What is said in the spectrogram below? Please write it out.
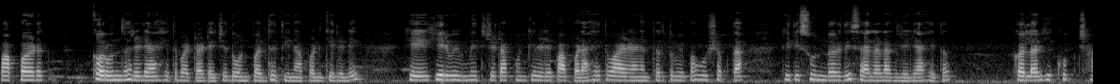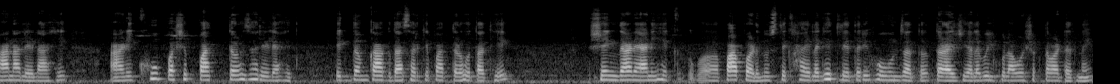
पापड करून झालेले आहेत बटाट्याचे दोन पद्धतीने आपण केलेले. हे हिरवी मिरची टाकून केलेले पापड आहेत. वाळल्यानंतर तुम्ही पाहू शकता किती सुंदर दिसायला लागलेले आहेत. कलरही खूप छान आलेला आहे आणि खूप असे पातळ झालेले आहेत. एकदम कागदासारखे पातळ होतात हे. शेंगदाणे आणि हे पापड नुसते खायला घेतले तरी होऊन जातं. तळायची याला बिलकुल आवश्यकता वाटत नाही.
